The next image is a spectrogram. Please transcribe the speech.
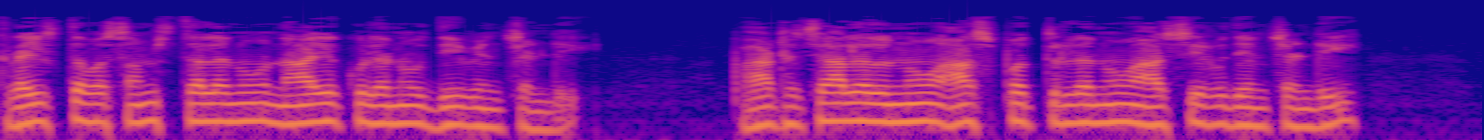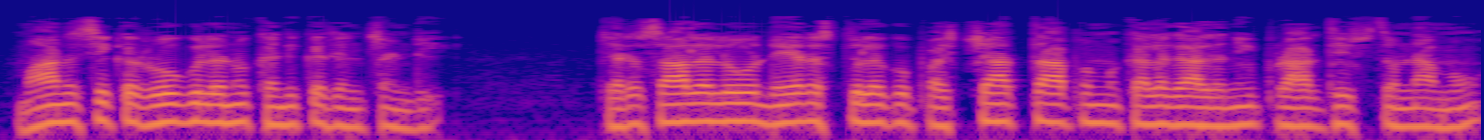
క్రైస్తవ సంస్థలను నాయకులను దీవించండి. పాఠశాలలను ఆసుపత్రులను ఆశీర్వదించండి. మానసిక రోగులను కనికరించండి. చెరసాలలో నేరస్తులకు పశ్చాత్తాపము కలగాలని ప్రార్థిస్తున్నాము.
